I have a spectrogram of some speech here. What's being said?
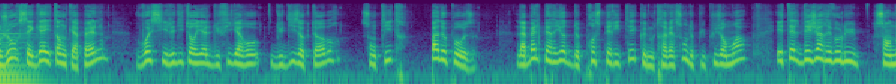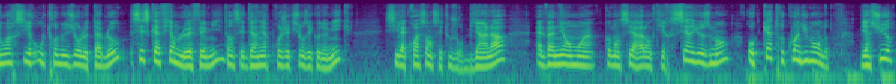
Bonjour, c'est Gaëtan Capelle. Voici l'éditorial du Figaro du 10 octobre. Son titre Pas de pause. La belle période de prospérité que nous traversons depuis plusieurs mois est-elle déjà révolue? Sans noircir outre mesure le tableau, c'est ce qu'affirme le FMI dans ses dernières projections économiques. Si la croissance est toujours bien là, elle va néanmoins commencer à ralentir sérieusement aux quatre coins du monde. Bien sûr,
